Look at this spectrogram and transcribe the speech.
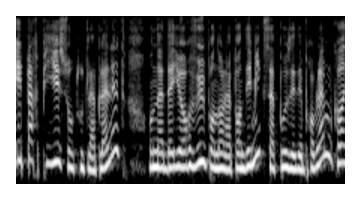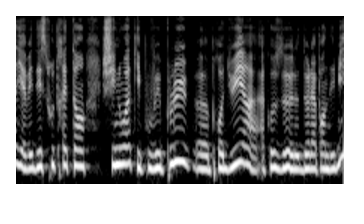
éparpillés sur toute la planète. On a d'ailleurs vu pendant la pandémie que ça posait des problèmes quand il y avait des sous-traitants chinois qui pouvaient plus euh, produire à cause de, la pandémie.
